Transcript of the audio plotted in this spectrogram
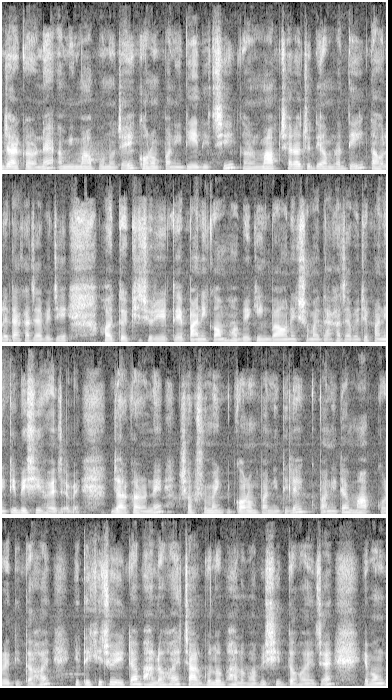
যার কারণে আমি মাপ অনুযায়ী গরম পানি দিয়ে দিচ্ছি। কারণ মাপ ছাড়া যদি আমরা দিই, তাহলে দেখা যাবে যে হয়তো খিচুড়িতে পানি কম হবে কিংবা অনেক সময় দেখা যাবে যে পানিটি বেশি হয়ে যাবে। যার কারণে সবসময় গরম পানি দিলে পানিটা মাপ করে দিতে হয়। এতে খিচুড়িটা ভালো হয়, চালগুলো ভালোভাবে সিদ্ধ হয়ে যায় এবং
